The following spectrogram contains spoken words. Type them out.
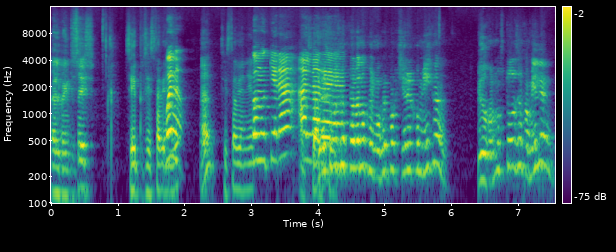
el 26. Sí, pues sí está bien. Bueno, ¿Eh? Sí está bien. ir. como quiera, a la ¿Sabes? Yo de... estoy hablando con mi mujer porque quiero ir con mi hija. Digo, vamos todos en familia.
